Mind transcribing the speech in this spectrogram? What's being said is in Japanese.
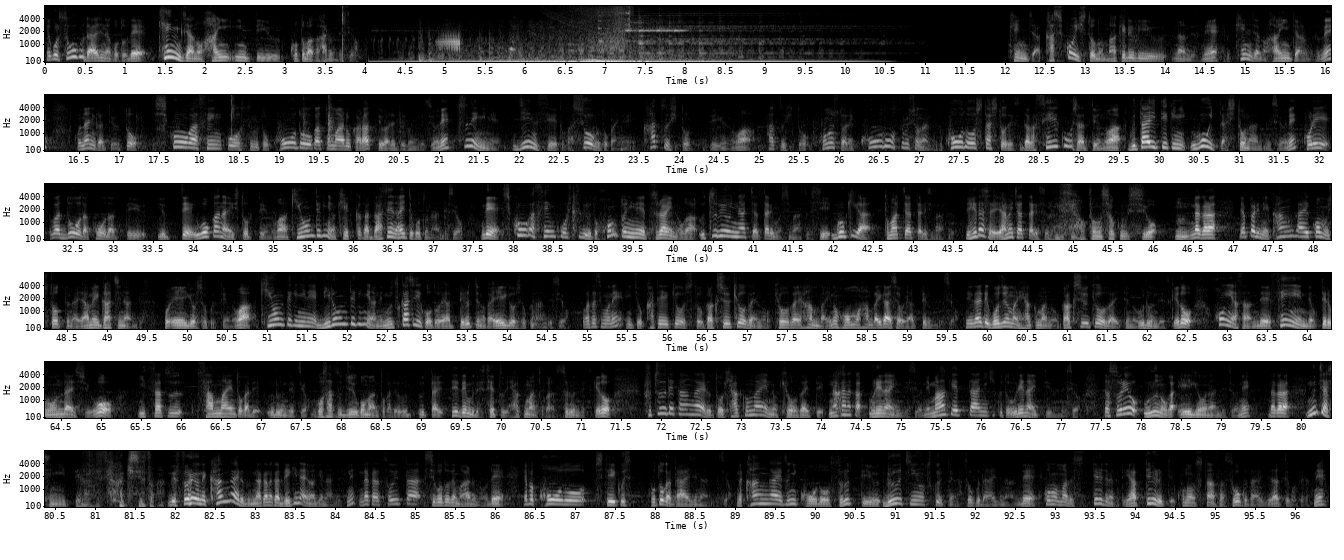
でこれすごく大事なことで賢者の敗因っていう言葉があるんですよ。賢者賢い人の負ける理由なんですね。賢者の敗因ってあるんですね。これ何かというと思考が先行すると行動が止まるからって言われてるんですよね。常にね人生とか勝負とかにね勝つ人っていうのは勝つ人この人はね行動する人なんです行動した人です。だから成功者っていうのは具体的に動いた人なんですよね。これはどうだこうだって言って動かない人っていうのは基本的には結果が出せないってことなんですよ。で思考が先行しすぎると本当にね辛いのがうつ病になっちゃったりもしますし動きが止まっちゃったりします。で下手したらやめちゃったりするんですよ。その職種を、うん、だからやっぱりね考え込む人っていうのはやめがちなんです。こ営業職っていうのは。基本的にね理論的にはね難しいことをやってるっていうのが営業職なんですよ。私もね一応家庭教師と学習教材の教材販売の訪問販売会社をやってるんですよ。で大体50万100万の学習教材っていうのを売るんですけど本屋さんで1000円で売ってる問題集を1冊3万円とかで売るんですよ。5冊15万とかで売ったりして全部でセットで100万とかするんですけど普通で考えると100万円の教材ってなかなか売れないんですよね。マーケッターに聞くと売れないっていうんですよ。だからそれを売るのが営業なんですよね。だから無茶しに行ってるんですよ 機種と。でそれをね考えるとなかなかできないわけなんですね。だからそういった仕事でもあるのでやっぱ行動していくことが大事なんですよ。考えずに行動するっていうルーチンを作るっていうのがすごく大事なんでこのまず知ってるじゃなくてやってみるっていうこのスタンスはすごく大事だってことですね。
